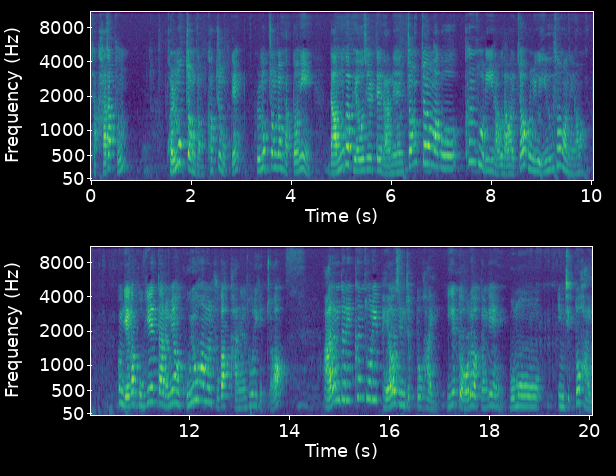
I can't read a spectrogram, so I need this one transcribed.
자, 가작품. 벌목정정. 각주 볼게. 벌목정정 봤더니 나무가 베어질 때 나는 쩡쩡하고 큰 소리라고 나와 있죠? 그럼 이거 이의성어네요. 그럼 얘가 보기에 따르면 고요함을 부각하는 소리겠죠? 아름드리 큰 소리 베어짐즉도 하이. 이게 또 어려웠던 게 모모 임직도 하이.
